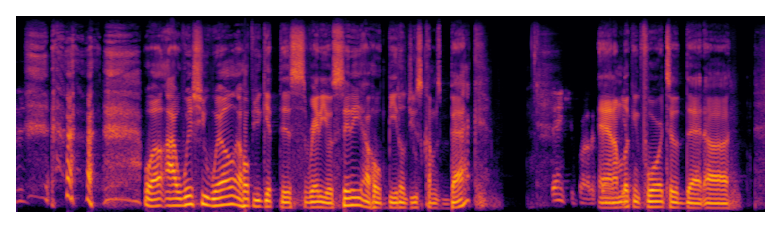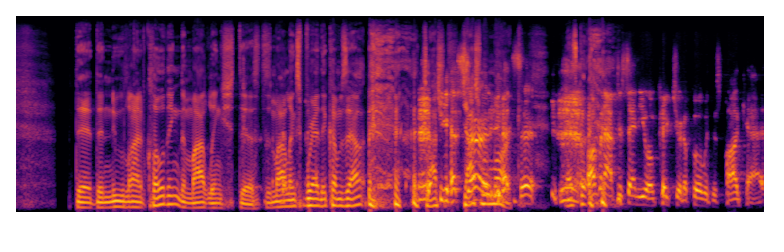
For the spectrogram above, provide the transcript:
well, I wish you well. I hope you get this Radio City. I hope Beetlejuice comes back. Thank you, brother. Thank and I'm you. looking forward to that uh, the the new line of clothing, the modeling the, the modeling spread that comes out. Josh, yes, Joshua sir. Mark. Yes, sir. I'm gonna have to send you a picture to put with this podcast.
